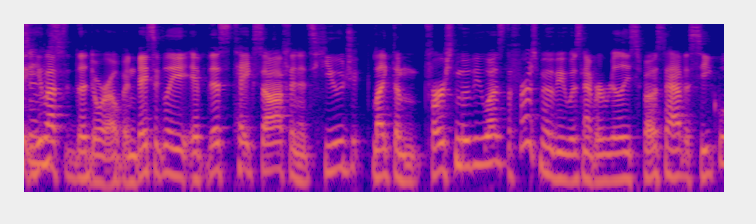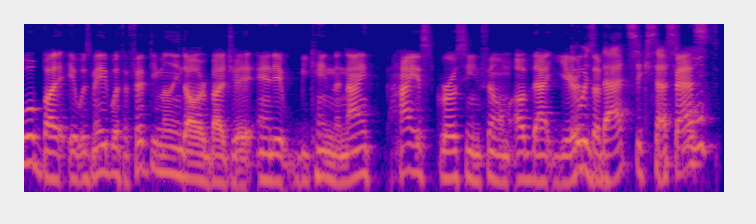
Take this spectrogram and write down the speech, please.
seasons? he left the door open. Basically, if this takes off and it's huge, like the first movie was, the first movie was never really supposed to have a sequel, but it was made with a $50 million budget and it became the ninth highest grossing film of that year. It was that successful. best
